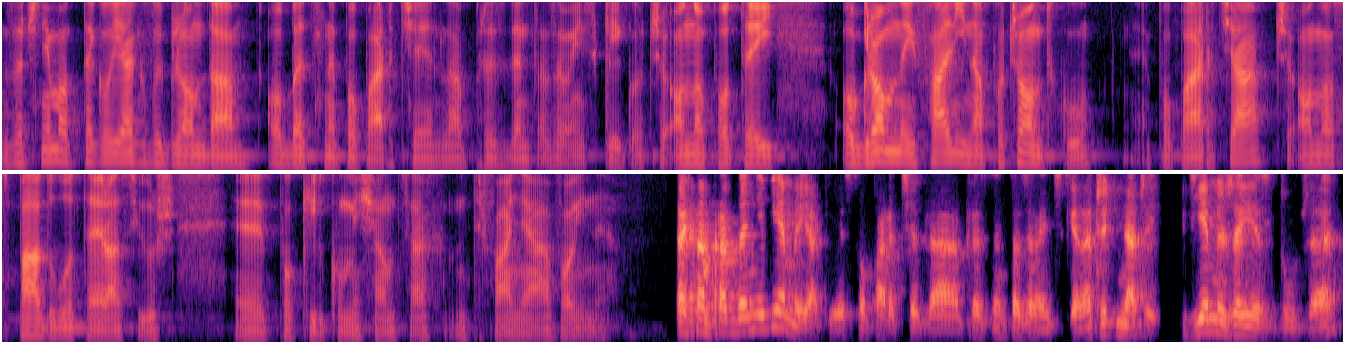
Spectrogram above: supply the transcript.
Zaczniemy od tego, jak wygląda obecne poparcie dla prezydenta Zełańskiego. Czy ono po tej ogromnej fali na początku poparcia, czy ono spadło teraz już e, po kilku miesiącach trwania wojny? Tak naprawdę nie wiemy, jakie jest poparcie dla prezydenta Zełańskiego. Znaczy inaczej, wiemy, że jest duże,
